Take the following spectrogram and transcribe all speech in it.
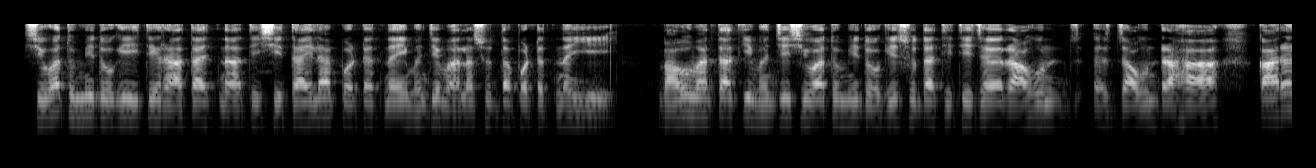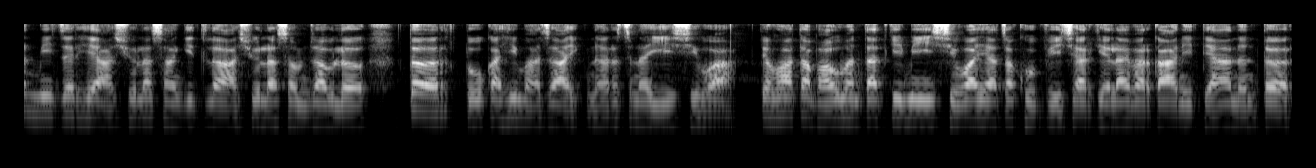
शिवा तुम्ही दोघे इथे राहतायत ना ते शितायला पटत नाही म्हणजे मलासुद्धा पटत नाही आहे भाऊ म्हणतात की म्हणजे शिवा तुम्ही दोघेसुद्धा तिथे जर राहून जाऊन राहा. कारण मी जर हे आशूला सांगितलं आशूला समजावलं तर तो काही माझं ऐकणारच नाही आहे शिवा. तेव्हा आता भाऊ म्हणतात की मी शिवा याचा खूप विचार केला आहे बरं का? आणि त्यानंतर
